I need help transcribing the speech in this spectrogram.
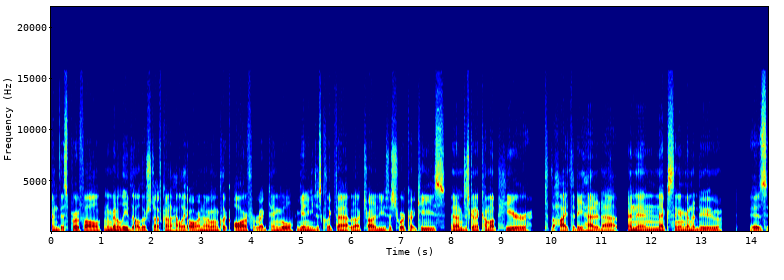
and this profile. And I'm going to leave the other stuff kind of how they are. Now I'm going to click R for rectangle. Again, you can just click that, but I try to use the shortcut keys. And I'm just going to come up here to the height that he had it at. And then next thing I'm going to do is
